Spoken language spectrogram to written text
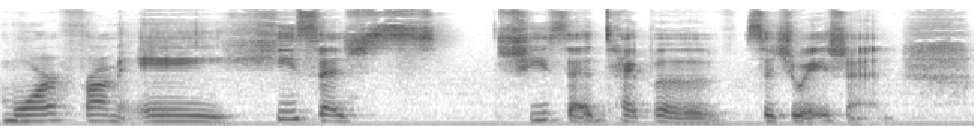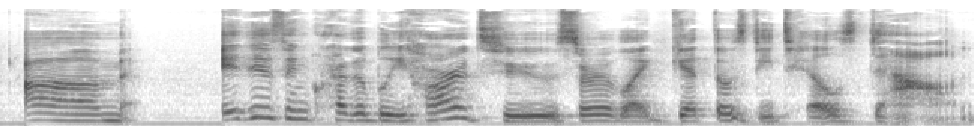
more from a he says she said type of situation. Um, it is incredibly hard to sort of like get those details down.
